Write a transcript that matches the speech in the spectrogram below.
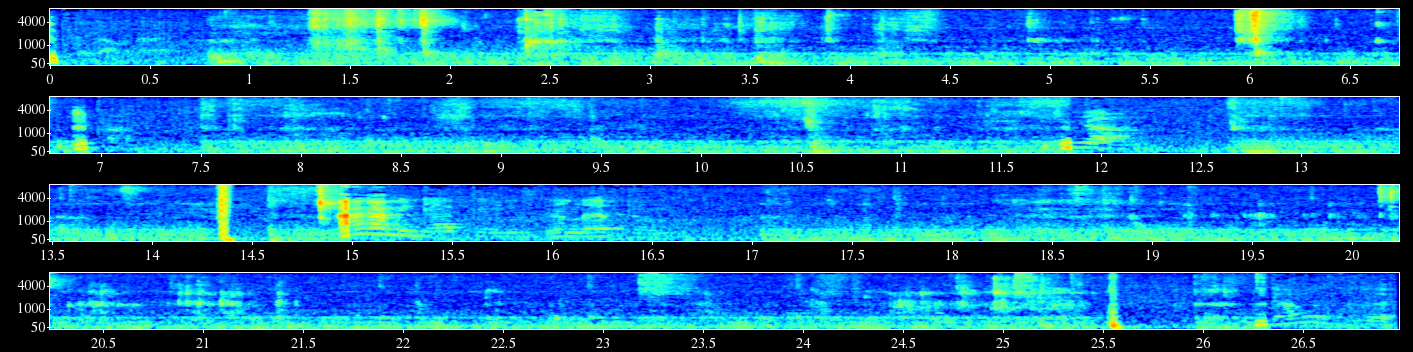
and tell y'all that. Yeah. I got me napkins and left them. That was good.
